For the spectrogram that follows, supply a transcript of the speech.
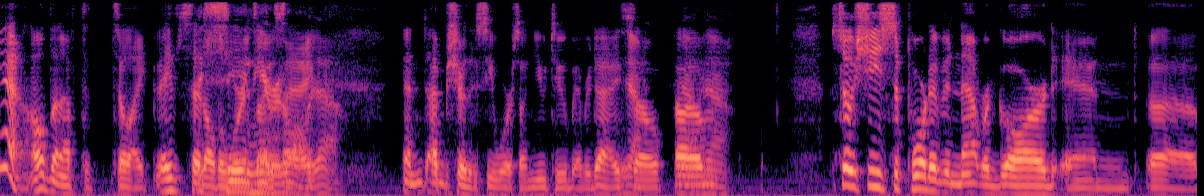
yeah, old enough to, to like they've said They all the words I say all. Yeah. And I'm sure they see worse on YouTube every day. Yeah. So, um, yeah. so she's supportive in that regard, and uh,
